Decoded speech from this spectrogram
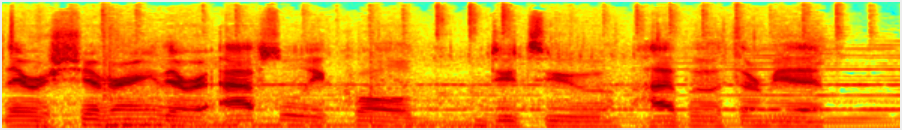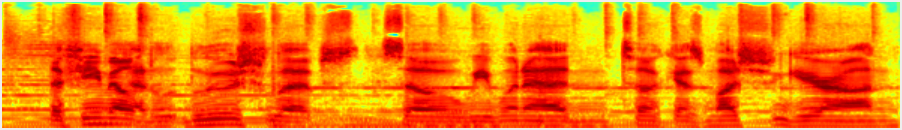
They were shivering, they were absolutely cold due to hypothermia. The female had bluish lips, so we went ahead and took as much gear on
